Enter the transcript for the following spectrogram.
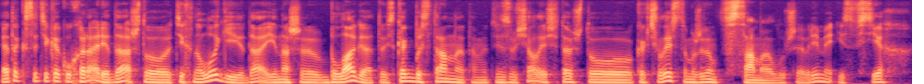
Это, кстати, как у Харари, да, что технологии, да, и наше благо, то есть как бы странно там это ни звучало, я считаю, что как человечество мы живем в самое лучшее время из всех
